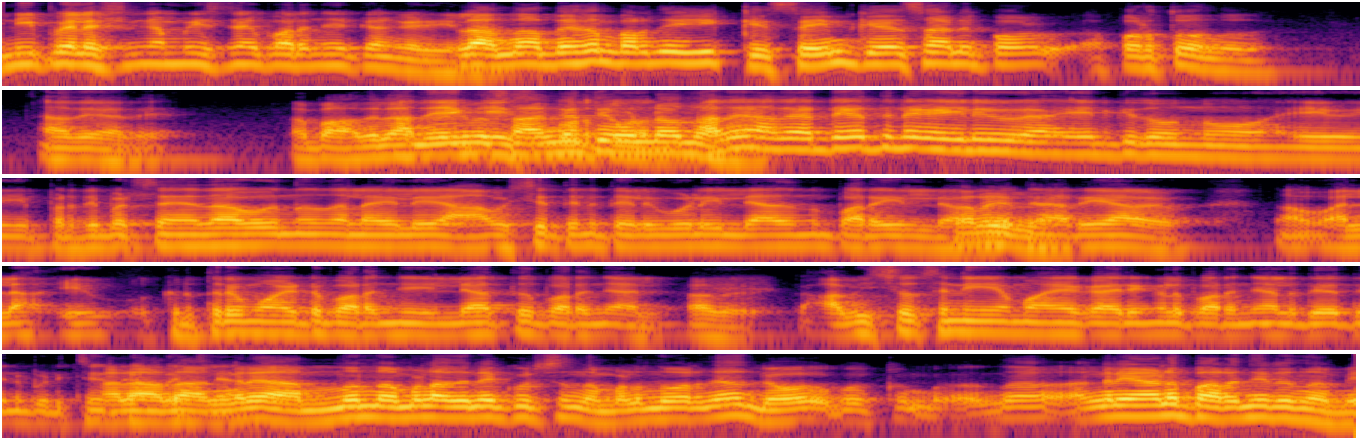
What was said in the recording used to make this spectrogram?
ഇനിയിപ്പോൾ ഇലക്ഷൻ കമ്മീഷനെ പറഞ്ഞു നിൽക്കാൻ കഴിയില്ല. അന്ന് അദ്ദേഹം പറഞ്ഞ ഈ സെയിം കേസാണ് ഇപ്പോൾ പുറത്തു വന്നത്. അതെ അതെ. അതെ അതെ അദ്ദേഹത്തിന്റെ കയ്യിൽ എനിക്ക് തോന്നുന്നു ഈ പ്രതിപക്ഷ നേതാവ് എന്ന നിലയിൽ ആവശ്യത്തിന് തെളിവുകൾ ഇല്ലാതൊന്നും പറയില്ല. പറയില്ല. അറിയാമോ അല്ല ഈ കൃത്രിമമായിട്ട് പറഞ്ഞ് ഇല്ലാത്തത് പറഞ്ഞാൽ അവിശ്വസനീയമായ കാര്യങ്ങൾ പറഞ്ഞാൽ അദ്ദേഹത്തിന് പിടിച്ചു അത് അങ്ങനെ അന്ന് നമ്മൾ അതിനെക്കുറിച്ച് നമ്മളെന്ന് പറഞ്ഞാൽ അങ്ങനെയാണ് പറഞ്ഞിരുന്നത്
